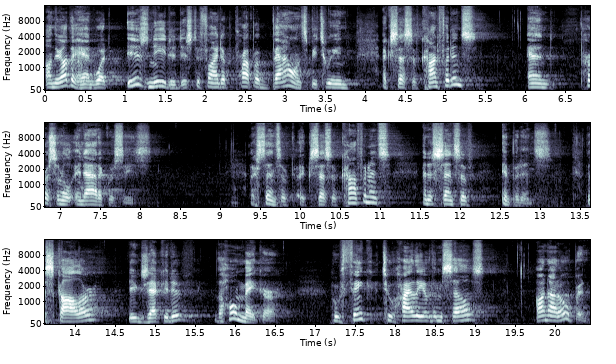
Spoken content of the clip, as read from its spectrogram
On the other hand, what is needed is to find a proper balance between excessive confidence and personal inadequacies. A sense of excessive confidence and a sense of impotence. The scholar, the executive, the homemaker who think too highly of themselves are not open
